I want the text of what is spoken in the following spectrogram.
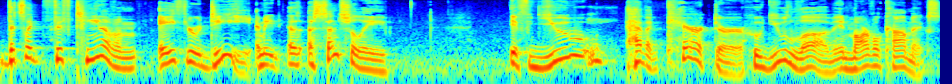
That's like 15 of them a through d i mean essentially if you have a character who you love in marvel comics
